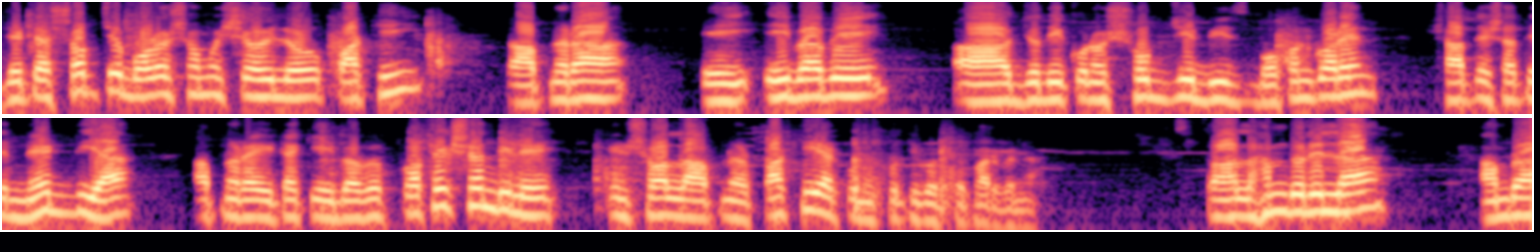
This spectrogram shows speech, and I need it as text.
যেটা সবচেয়ে বড় সমস্যা হইল পাখি। তা আপনারা এই, এইভাবে যদি কোনো সবজি বীজ বপন করেন, সাথে সাথে নেট দিয়া আপনারা এটাকে এইভাবে প্রটেকশন দিলে ইনশাল্লাহ আপনার পাখি আর কোনো ক্ষতি করতে পারবে না। তো আলহামদুলিল্লাহ, আমরা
